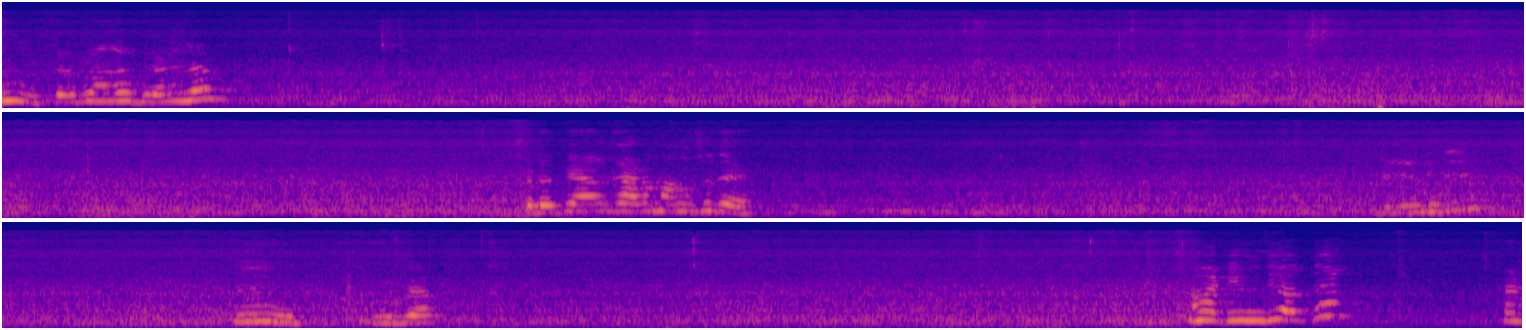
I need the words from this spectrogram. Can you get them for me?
হুম সেরকম আমাকে বিরিয়ানি দাও ছোটো প্রিয়াঙ্কা আর মাংস দে বিরিয়ানি দিন হুম দে। আমার ডিম দিও ওকে কেন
